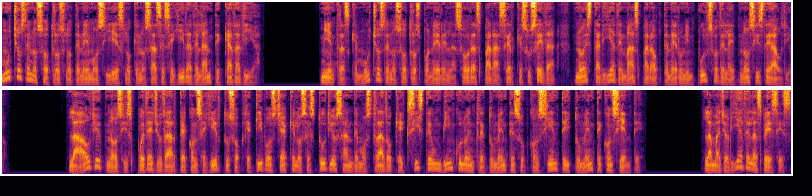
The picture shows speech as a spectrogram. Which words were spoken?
Muchos de nosotros lo tenemos y es lo que nos hace seguir adelante cada día. Mientras que muchos de nosotros poner en las horas para hacer que suceda, no estaría de más para obtener un impulso de la hipnosis de audio. La audiohipnosis puede ayudarte a conseguir tus objetivos ya que los estudios han demostrado que existe un vínculo entre tu mente subconsciente y tu mente consciente. La mayoría de las veces,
